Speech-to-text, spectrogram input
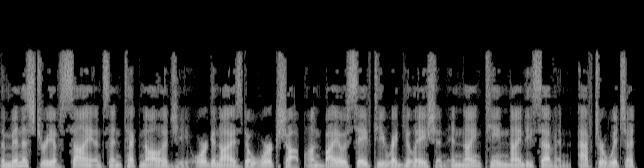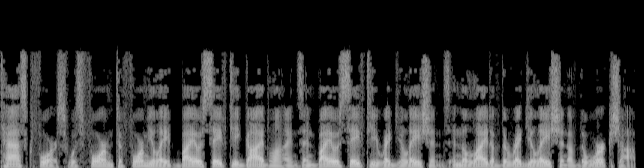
the Ministry of Science and Technology organized a workshop on biosafety regulation in 1997, after which a task force was formed to formulate biosafety guidelines and biosafety regulations in the light of the regulation of the workshop.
